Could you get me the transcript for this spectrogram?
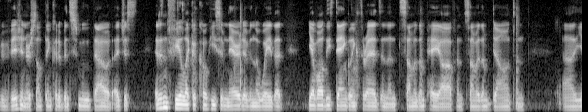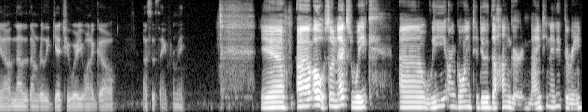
revision or something could have been smoothed out. I just it doesn't feel like a cohesive narrative in the way that you have all these dangling threads and then some of them pay off and some of them don't and uh, you know none of them really get you where you want to go. That's the thing for me. Yeah. Um, oh, so next week, uh, we are going to do The Hunger, 1983,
